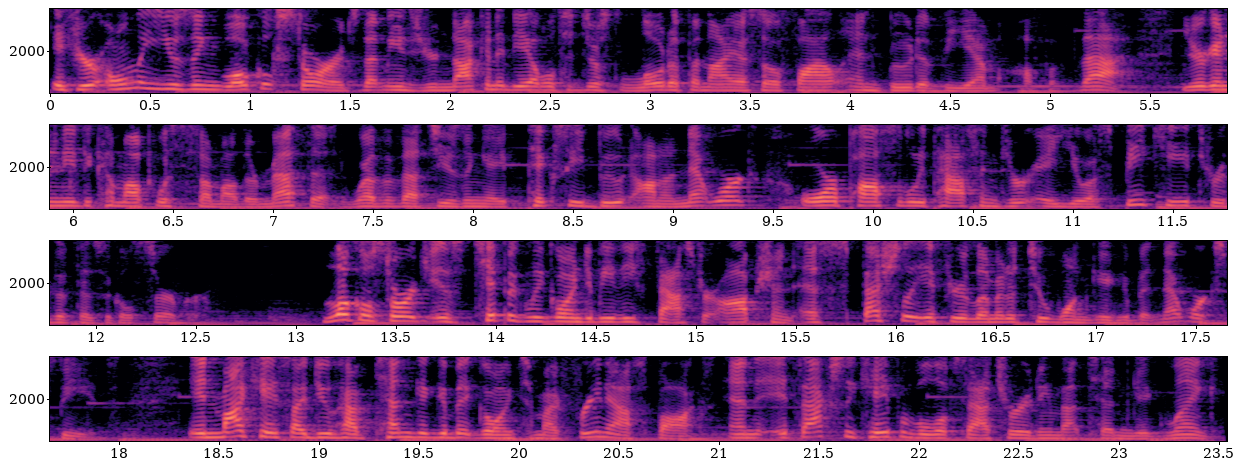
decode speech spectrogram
If you're only using local storage, that means you're not going to be able to just load up an ISO file and boot a VM off of that. You're going to need to come up with some other method, whether that's using a PXE boot on a network or possibly passing through a USB key through the physical server. Local storage is typically going to be the faster option, especially if you're limited to 1 gigabit network speeds. In my case, I do have 10 gigabit going to my FreeNAS box, and it's actually capable of saturating that 10 gig link,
